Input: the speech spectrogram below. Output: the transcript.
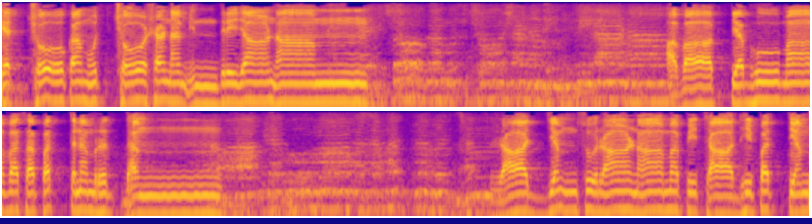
यच्छोकमुच्छोषणमिन्द्रियाणाम्। vasapatnam riddham राज्यम् सुराणामपि चाधिपत्यम्।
